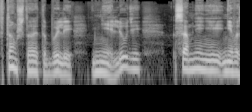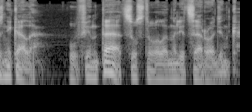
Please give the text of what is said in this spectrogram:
В том, что это были не люди, сомнений не возникало. У финта отсутствовала на лице родинка.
